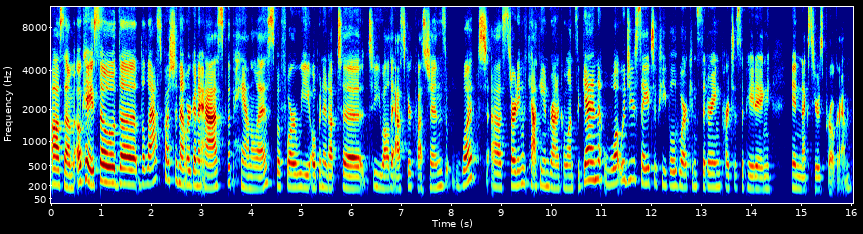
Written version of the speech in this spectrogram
Awesome. Okay, so the the last question that we're going to ask the panelists before we open it up to to you all to ask your questions, what uh, starting with Kathy and Veronica once again, what would you say to people who are considering participating in next year's program?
